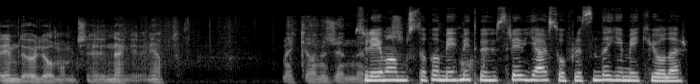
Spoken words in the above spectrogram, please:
Benim de öyle olmam için elinden geleni yaptı. Mekanı cennet. Süleyman Mustafa, Mehmet ve Hüsrev yer sofrasında yemek yiyorlar.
